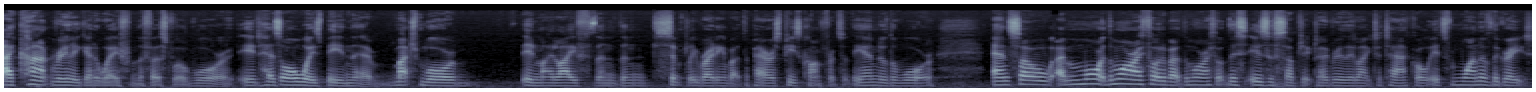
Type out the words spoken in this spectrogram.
I can't really get away from the First World War. It has always been there, much more in my life than, than simply writing about the Paris Peace Conference at the end of the war. And so I'm more, the more I thought about it, the more I thought this is a subject I'd really like to tackle. It's one of the great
